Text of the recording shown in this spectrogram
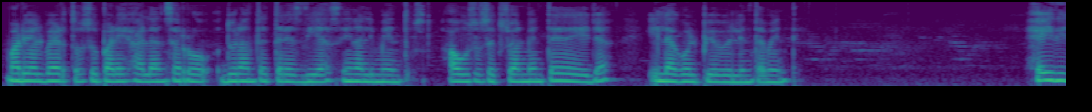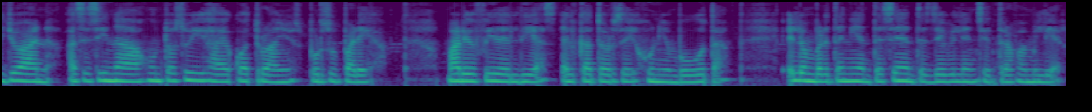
Mario Alberto, su pareja, la encerró durante tres días sin alimentos, abusó sexualmente de ella y la golpeó violentamente. Heidi Joana, asesinada junto a su hija de cuatro años por su pareja, Mario Fidel Díaz, el 14 de junio en Bogotá. El hombre tenía antecedentes de violencia intrafamiliar.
